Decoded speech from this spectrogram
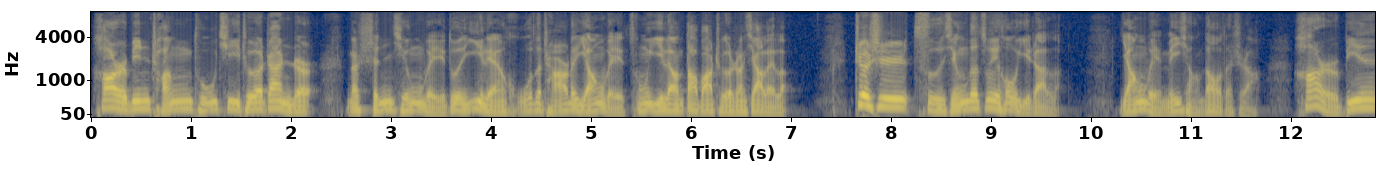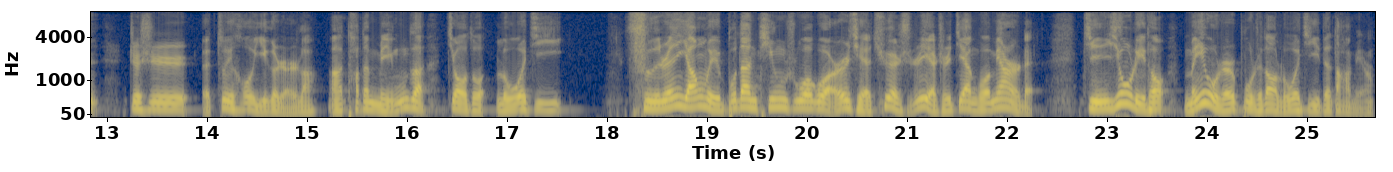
哈尔滨长途汽车站这儿，那神情伟顿、一脸胡子茬的杨伟从一辆大巴车上下来了。这是此行的最后一站了。杨伟没想到的是啊，哈尔滨这是呃最后一个人了啊，他的名字叫做罗基。此人杨伟不但听说过，而且确实也是见过面的。锦绣里头没有人不知道罗基的大名。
